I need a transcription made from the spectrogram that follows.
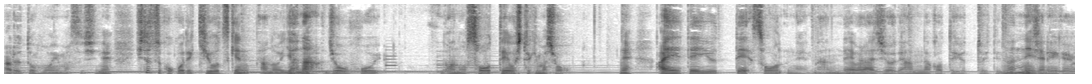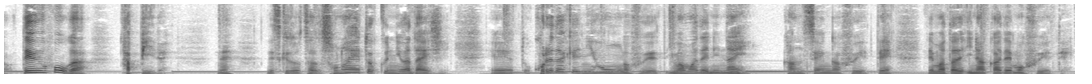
あると思いますしね。一つここで気をつけあの嫌な情報あの想定をしておきましょう。ね、あえて言って、そうね、なんだよ、ラジオであんなこと言っといて、なんねえじゃねえかよ。っていう方がハッピーで、ね、ですけど、ただ備えとくには大事。えっ、ー、と、これだけ日本が増えて、今までにない感染が増えて、で、また田舎でも増えて、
